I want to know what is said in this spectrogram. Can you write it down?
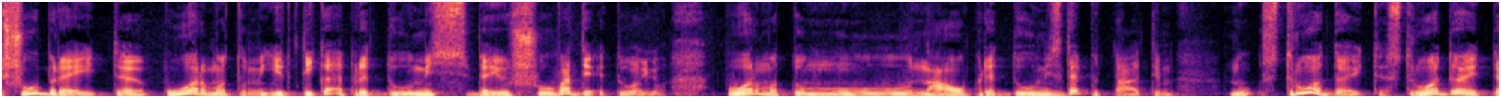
Šobrīd pormotumi ir tikai pret dūmis bijušu vadītāju. Pormotumu nav pret dūmis deputātiem nu, strādājot, strādājot,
